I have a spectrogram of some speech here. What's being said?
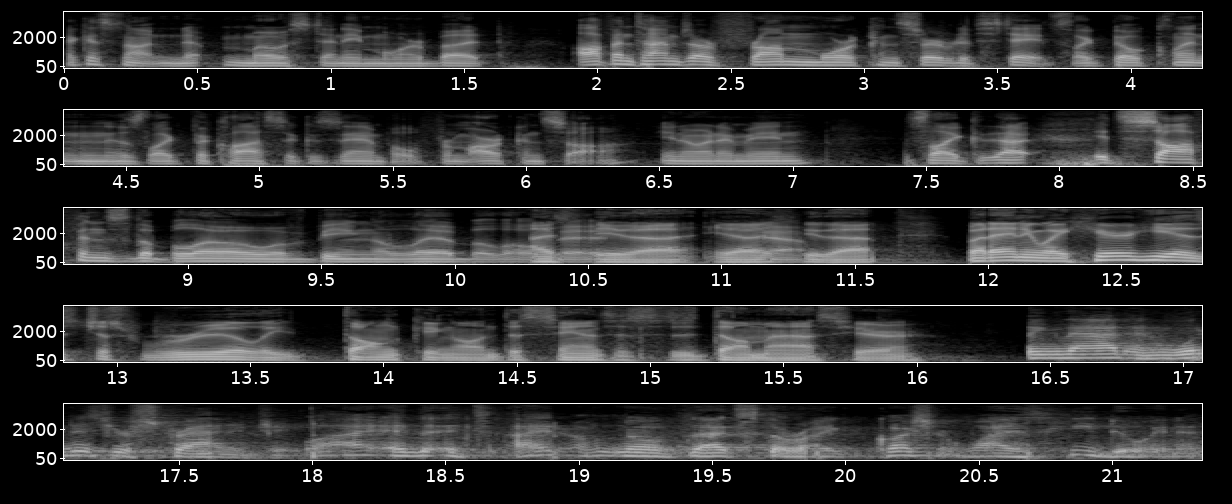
I guess not n- most anymore, but oftentimes are from more conservative states. Like Bill Clinton is like the classic example from Arkansas. You know what I mean? It's like that. It softens the blow of being a lib a little I bit. I see that. Yeah, I see that. But anyway, here he is just really dunking on DeSantis' dumbass here. Doing that, and what is your strategy? Why? and It's, I don't know if that's the right question. Why is he doing it?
